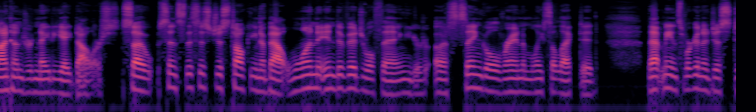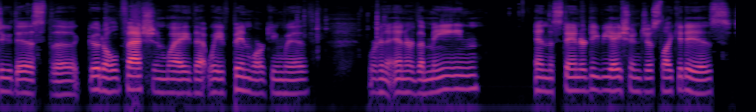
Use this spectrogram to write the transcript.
$988. So since this is just talking about one individual thing, you're a single randomly selected, that means we're going to just do this the good old-fashioned way that we've been working with. We're going to enter the mean and the standard deviation just like it is.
